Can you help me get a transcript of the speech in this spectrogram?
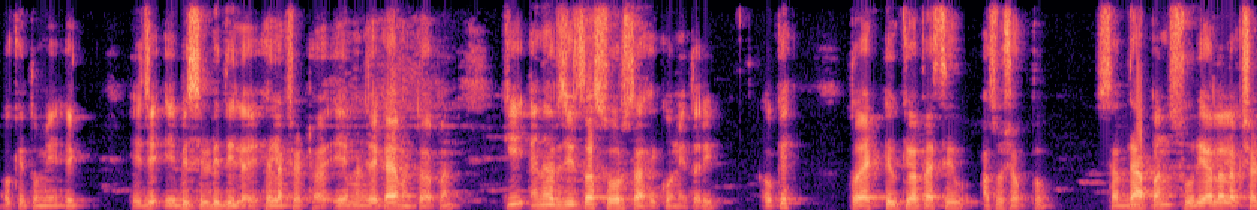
ओके तुम्ही एक हे जे ए बी सी डी दिलं आहे हे लक्षात ठेवा. ए म्हणजे काय म्हणतो आपण? की एनर्जीचा सोर्स आहे कोणीतरी. ओके तो ॲक्टिव्ह किंवा पॅसिव्ह असू शकतो. सध्या आपण सूर्याला लक्षात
